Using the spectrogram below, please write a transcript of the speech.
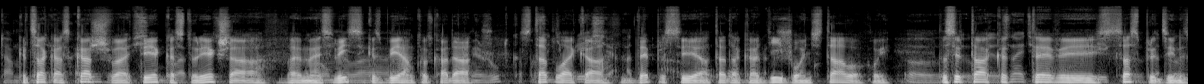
Kad sākās karš, vai tie, kas tur iekšā, vai mēs visi, kas bijām kaut kādā starplaikā, depresijā, tādā kā ģīboņa stāvoklī. Tas ir tā, ka tevi saspridzina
